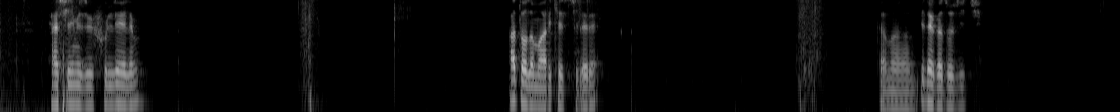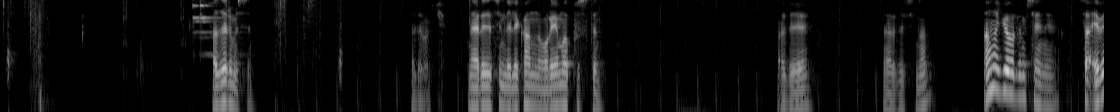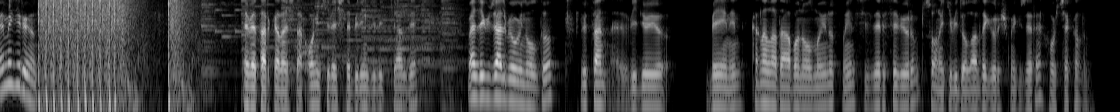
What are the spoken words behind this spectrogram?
Her şeyimizi bir fullleyelim. At oğlum ağrı kesicileri. Tamam. Bir de gazoz iç. Hazır mısın? Hadi bak. Neredesin delikanlı? Oraya mı pıstın? Hadi. Neredesin lan? Aha gördüm seni. Sen eve mi giriyorsun? Evet arkadaşlar 12 leşle birincilik geldi. Bence güzel bir oyun oldu. Lütfen e, videoyu beğenin. Kanala da abone olmayı unutmayın. Sizleri seviyorum. Sonraki videolarda görüşmek üzere. Hoşçakalın.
